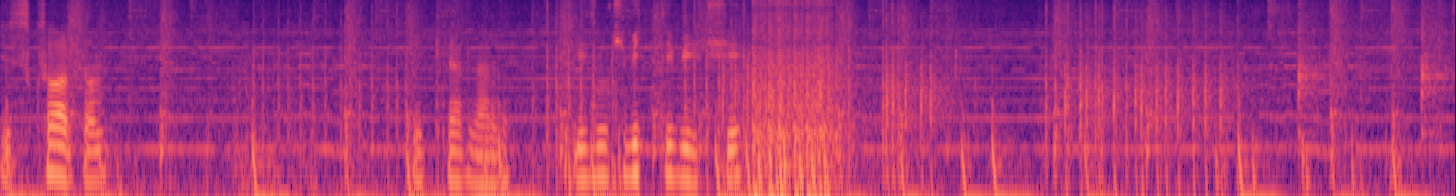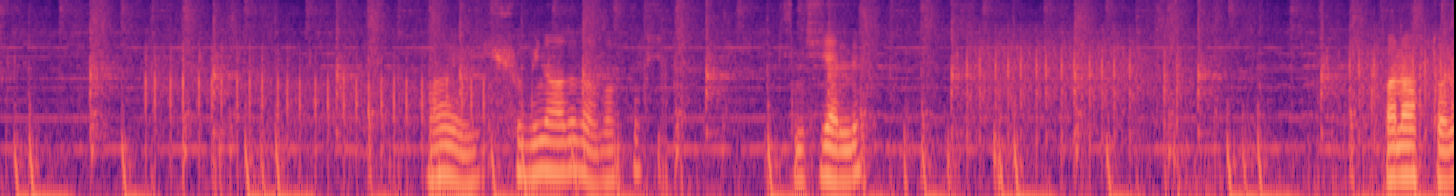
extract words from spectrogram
Bizi sıksalar şu an. Beklerlerdi. Bizimki bitti bir kişi. Ay şu binada da bak bak. Bizimki geldi. Bana attı onu.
